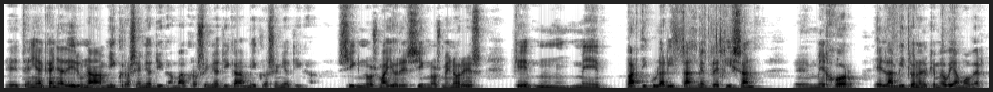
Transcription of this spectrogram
eh, tenía que añadir una microsemiótica, macrosemiótica, microsemiótica, signos mayores, signos menores, que mm, me particularizan, me precisan eh, mejor el ámbito en el que me voy a mover.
